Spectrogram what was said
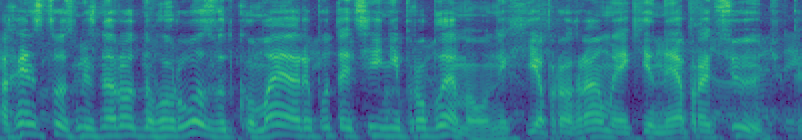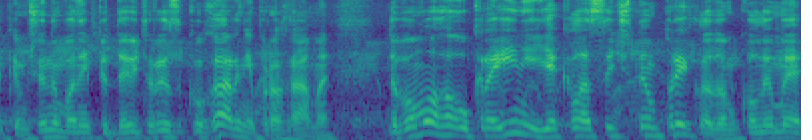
Агентство з міжнародного розвитку має репутаційні проблеми. У них є програми, які не працюють. Таким чином вони піддають ризику гарні програми. Допомога Україні є класичним прикладом, коли ми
